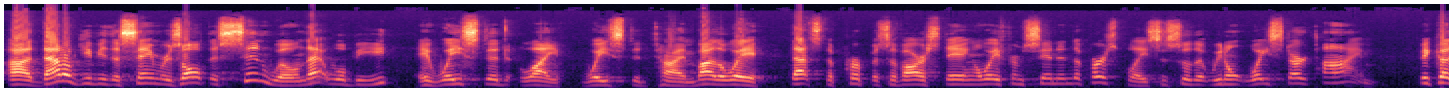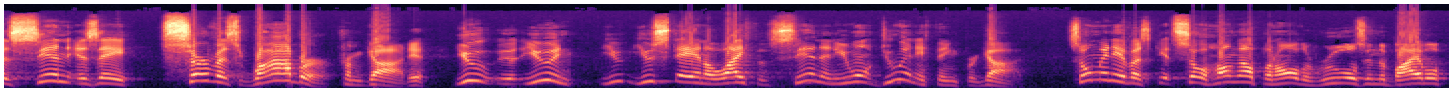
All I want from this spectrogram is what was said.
uh, that'll give you the same result as sin will, and that will be a wasted life, wasted time. By the way, that's the purpose of our staying away from sin in the first place, is so that we don't waste our time. Because sin is a service robber from God. It, you, you, you, you stay in a life of sin and you won't do anything for God. So many of us get so hung up on all the rules in the Bible.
